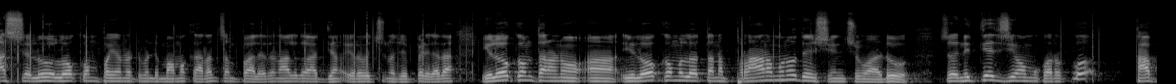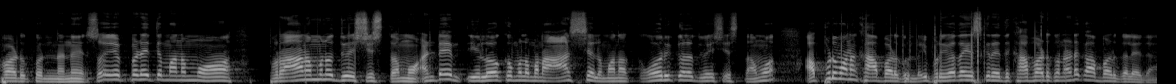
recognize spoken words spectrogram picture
ఆశలు లోకంపై ఉన్నటువంటి మమకారం చంపాలి. ఇరవై నాలుగో అధ్యాయం ఇరవై వచ్చిన చెప్పాడు కదా ఈ లోకం తనను ఈ లోకంలో తన ప్రాణమును దేశించువాడు సో నిత్య జీవం కొరకు కాపాడుకున్నాను. సో ఎప్పుడైతే మనము ప్రాణమును ద్వేషిస్తామో అంటే ఈ లోకంలో మన ఆశలు మన కోరికలు ద్వేషిస్తామో అప్పుడు మనం కాపాడుకుంటాం. ఇప్పుడు యువత ఇసుకరైతే కాపాడుకున్నాడా కాపాడుకోలేదా?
